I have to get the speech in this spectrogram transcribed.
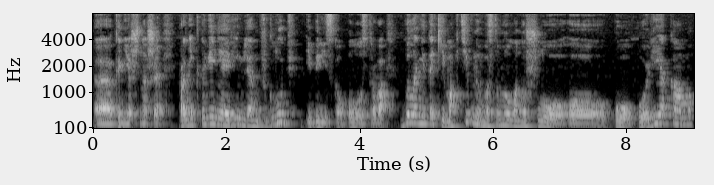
э, конечно же. Проникновение римлян вглубь Иберийского полуострова было не таким активным, в основном оно шло по, по рекам,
